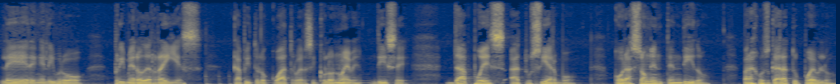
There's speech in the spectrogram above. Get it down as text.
leer en el libro Primero de Reyes, capítulo 4, versículo 9, dice, Da pues a tu siervo corazón entendido para juzgar a tu pueblo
